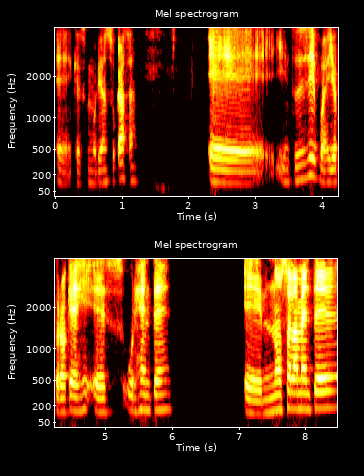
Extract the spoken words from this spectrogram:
eh, que se murió en su casa. y entonces sí, pues yo creo que es, es urgente eh, no solamente,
